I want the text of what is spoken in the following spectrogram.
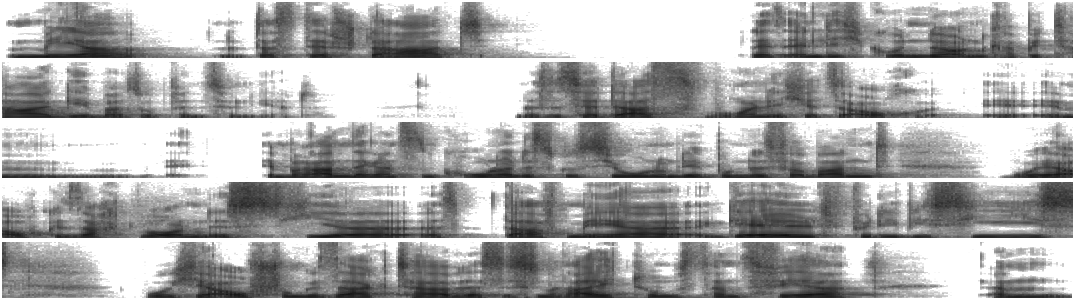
mehr, dass der Staat letztendlich Gründer und Kapitalgeber subventioniert. Das ist ja das, woran ich jetzt auch im, im Rahmen der ganzen Corona-Diskussion um den Bundesverband, wo ja auch gesagt worden ist, hier, es darf mehr Geld für die VCs, wo ich ja auch schon gesagt habe, das ist ein Reichtumstransfer ähm,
